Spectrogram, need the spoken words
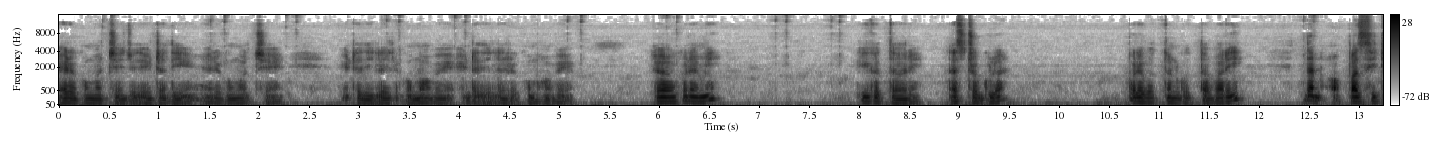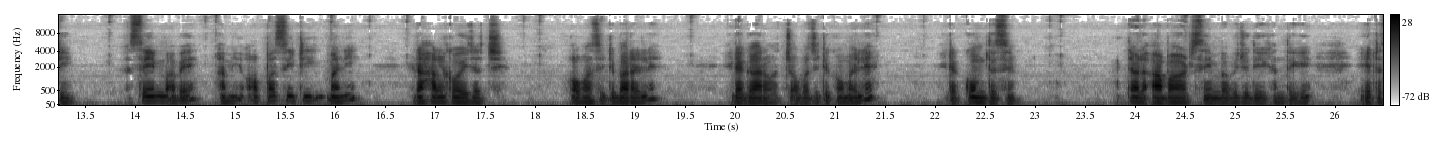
এরকম হচ্ছে, যদি এটা দিই, এরকম হচ্ছে, এটা দিলে এরকম হবে, এটা দিলে এরকম হবে। এভাবে করে আমি কী করতে পারি? স্ট্রোকগুলো পরিবর্তন করতে পারি। দেন অপাসিটি সেমভাবে আমি অপাসিটি মানে এটা হালকা হয়ে যাচ্ছে। অপাসিটি বাড়াইলে, এটা গাঢ় হচ্ছে অপাসিটি কমাইলে এটা কমতেছে। তাহলে আবার সেমভাবে যদি এখান থেকে এটা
